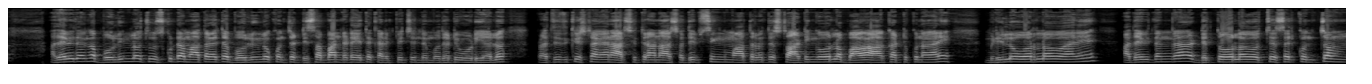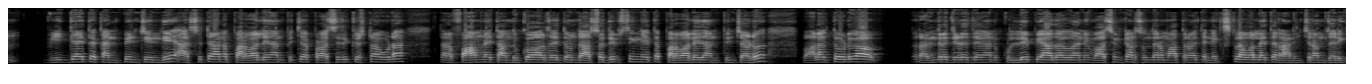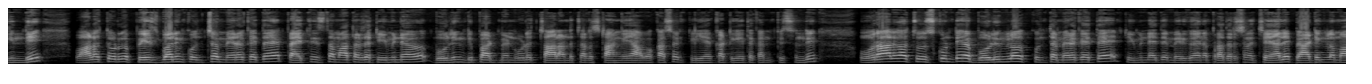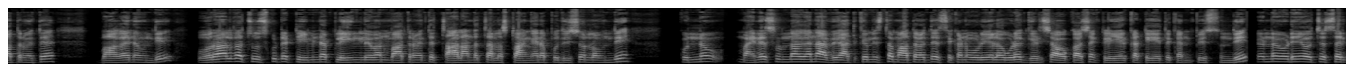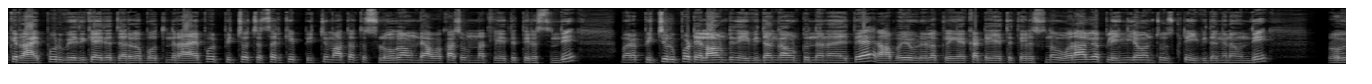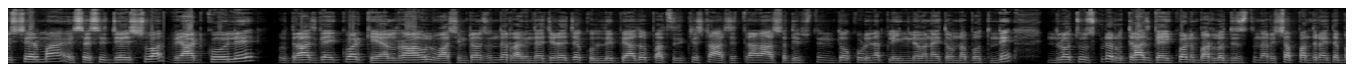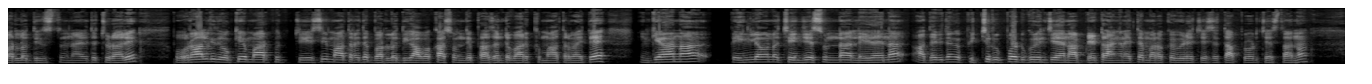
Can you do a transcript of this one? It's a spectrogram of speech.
అదేవిధంగా బౌలింగ్లో చూసుకుంటే మాత్రం అయితే బౌలింగ్లో కొంచెం డిసప్పాయింటెడ్ అయితే కనిపించింది మొదటి ఓడియాలో. ప్రతిద్ కృష్ణ కానీ హర్షిత్ రాణా హర్షదీప్ సింగ్ మాత్రం అయితే స్టార్టింగ్ ఓవర్లో బాగా ఆకట్టుకున్నా కానీ మిడిల్ ఓవర్లో కానీ అదేవిధంగా డెత్ ఓవర్లో వచ్చేసరికి కొంచెం వీక్గా అయితే కనిపించింది. హర్షిత్ రాణా పర్వాలేదు అనిపించే ప్రసిద్ధి కృష్ణ కూడా తన ఫామ్ని అయితే అందుకోవాల్సి అయితే ఉంటుంది హర్షదీప్ సింగ్ అయితే పర్వాలేదు అనిపించాడు. వాళ్ళకి తోడుగా రవీంద్ర జడేజా కానీ కుల్దీప్ యాదవ్ కానీ వాషింగ్టన్ సుందర్ మాత్రం అయితే నెక్స్ట్ లెవెల్ అయితే రాణించడం జరిగింది. వాళ్ళతోడుగా పేస్ బౌలింగ్ కొంచెం మేరకు అయితే ప్రయత్నిస్తే మాత్రం టీమిండియా బౌలింగ్ డిపార్ట్మెంట్ కూడా చాలా అంటే చాలా స్ట్రాంగ్ అయ్యే అవకాశం క్లియర్ కట్గా అయితే కనిపిస్తుంది. ఓవరాల్గా చూసుకుంటే బౌలింగ్లో కొంత మేరకు అయితే టీమిండియా అయితే మెరుగైన ప్రదర్శన చేయాలి. బ్యాటింగ్లో మాత్రం అయితే బాగానే ఉంది. ఓవరాల్గా చూసుకుంటే టీమిండియా ప్లేయింగ్ లెవెన్ మాత్రం అయితే చాలా అంటే చాలా స్ట్రాంగ్ అయిన పొజిషన్లో ఉంది. కొన్ని మైనస్ ఉన్నా కానీ అవి అధిగమిస్తే మాత్రం అయితే సెకండ్ ఓడియాలో కూడా గెలిచే అవకాశం క్లియర్ కట్ అయితే కనిపిస్తుంది. సెకండ్ ఓడియా వచ్చేసరికి రాయ్పూర్ వేదిక అయితే జరగబోతుంది. రాయ్పూర్ పిచ్ వచ్చేసరికి పిచ్ మాత్రం స్లోగా ఉండే అవకాశం ఉన్నట్లయితే తెలుస్తుంది. మరి పిచ్ రిపోర్ట్ ఎలా ఉంటుంది ఏ విధంగా ఉంటుందని అయితే రాబోయే వీడియోలో క్లియర్ కట్గా అయితే తెలుస్తుంది. ఓవరాల్గా ప్లేయింగ్ లెవెన్ చూసుకుంటే ఈ విధంగానే ఉంది. Rohit Sharma SSC Jaiswal Virat Kohli Ruturaj Gaikwad K L Rahul Washington Sundar Ravindra Jadeja Kuldeep Yadav Prasidh Krishna Harshit Rana Harshdeep సింగ్తో కూడిన ప్లేయింగ్ లెవెన్ అయితే ఉండబోతుంది. ఇందులో చూసుకుంటే రుతురాజ్ గైక్వాడ్ని బరిలో దిగుతున్నారు రిషబ్ పంత్ని అయితే బరిలో దిగుతుందని అయితే చూడాలి. ఓవరాల్గా ఇది ఒకే మార్పు చేసి మాత్రం అయితే బరిలో దిగే అవకాశం ఉంది. ప్రజెంట్ వర్క్ మాత్రం అయితే ఇంకేమైనా ప్లేయింగ్ లెవెన్లో చేంజెస్ ఉన్నా లేదైనా అదేవిధంగా పిచ్ రిపోర్ట్ గురించి ఏదైనా అప్డేట్ రాగానే అయితే మరొక వీడియో చేసి అయితే అప్లోడ్ చేస్తాను.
